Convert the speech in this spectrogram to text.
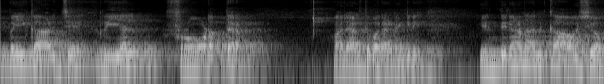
ഇപ്പം ഈ കാണിച്ച് റിയൽ ഫ്രോഡത്തരം. മലയാളത്തിൽ പറയുകയാണെങ്കിൽ എന്തിനാണ് എനിക്ക് ആവശ്യം?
